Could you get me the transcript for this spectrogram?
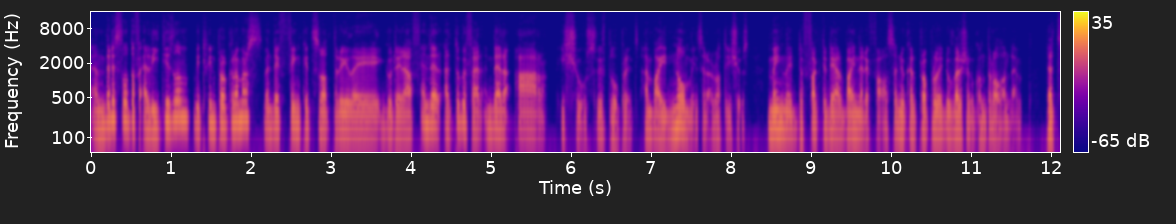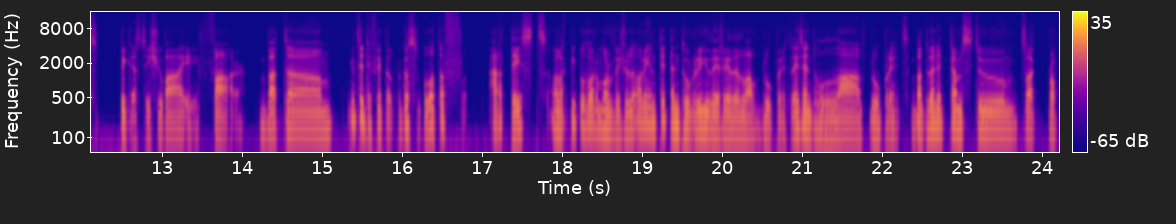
and there is a lot of elitism between programmers when they think it's not really good enough. And, there, and to be fair, there are issues with blueprints, and by no means there are not issues. Mainly the fact that they are binary files and you can properly do version control on them. That's biggest issue by far. But um, it's difficult because a lot of artists or like people who are more visually oriented tend to really really love blueprints. They tend to love blueprints. But when it comes to like pro-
